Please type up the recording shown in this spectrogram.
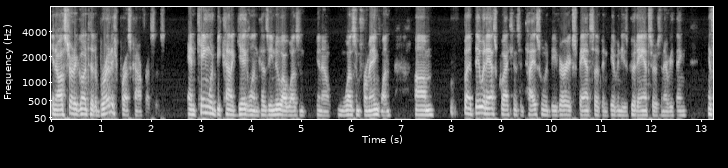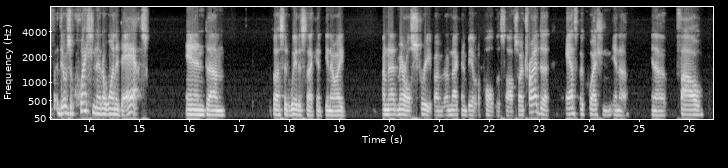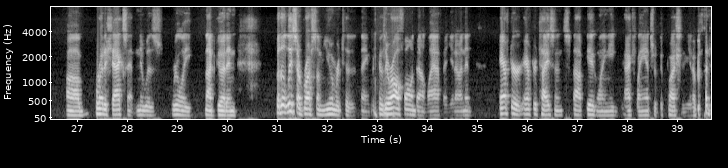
You know, I started going to the British press conferences, and King would be kind of giggling because he knew I wasn't, you know, wasn't from England. Um, but they would ask questions, and Tyson would be very expansive and giving these good answers and everything. And there was a question that I wanted to ask, and um, so I said, "Wait a second, you know, I, I'm not Meryl Streep. I'm, I'm not going to be able to pull this off." So I tried to ask the question in a in a foul uh, British accent, and it was really not good. And but at least I brought some humor to the thing because they were all falling down laughing, you know. And then after after Tyson stopped giggling, he actually answered the question, you know.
